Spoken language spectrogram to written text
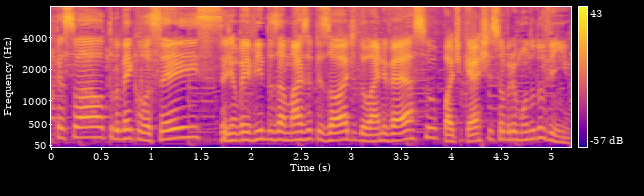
pessoal, tudo bem com vocês? Sejam bem-vindos a mais um episódio do Aniverso, podcast sobre o mundo do vinho.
